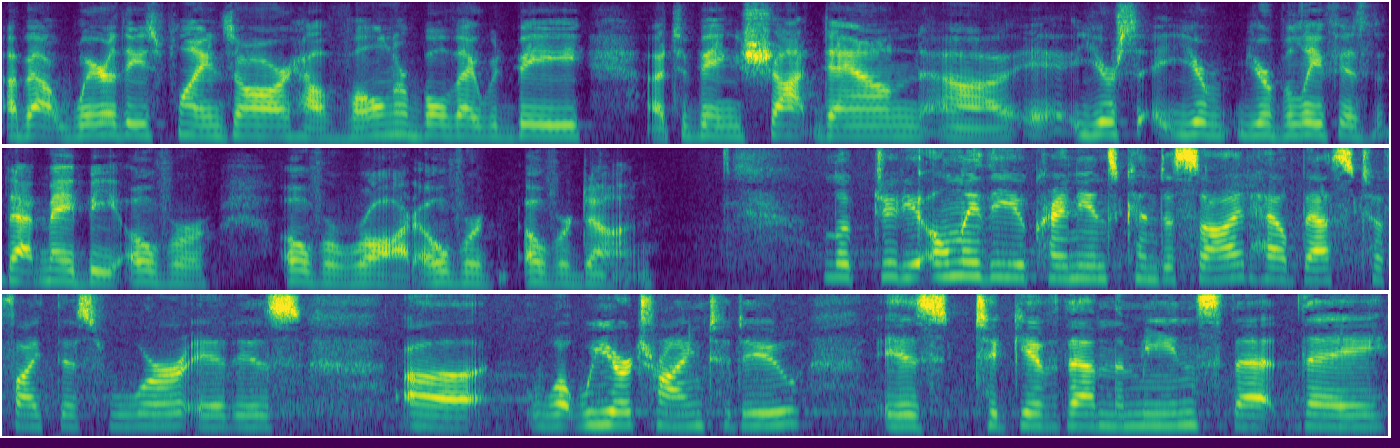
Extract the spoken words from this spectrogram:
about where these planes are, how vulnerable they would be uh, to being shot down, uh, your, your, your belief is that that may be over, overwrought, over, overdone? Look, Judy, only the Ukrainians can decide how best to fight this war. It is uh, what we are trying to do is to give them the means that they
